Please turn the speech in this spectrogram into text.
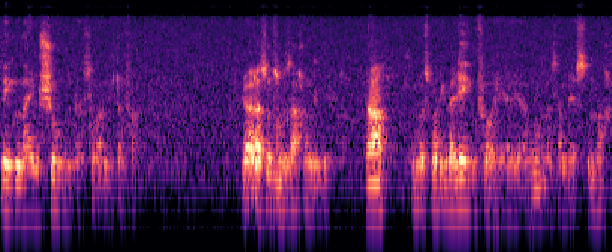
wegen meinen Schuhen. Das war nicht der Fall. Ja, das sind so Sachen, die, ja. die muss man überlegen vorher, ja, wie man es am besten macht.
